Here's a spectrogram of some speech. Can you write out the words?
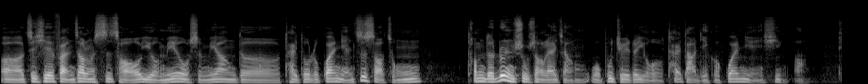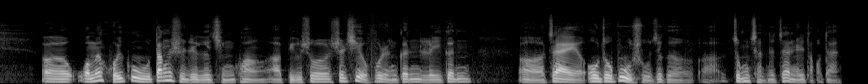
呃，这些反战的思潮有没有什么样的太多的关联？至少从他们的论述上来讲，我不觉得有太大的一个关联性啊。呃，我们回顾当时这个情况啊，比如说舍切尔夫人跟雷根，呃，在欧洲部署这个呃中程的战略导弹。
